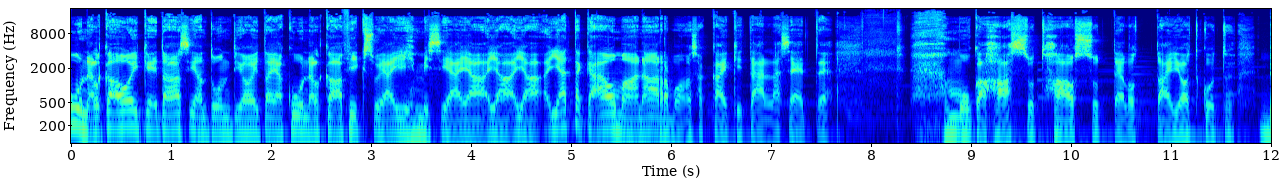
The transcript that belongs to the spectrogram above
kuunnelkaa oikeita asiantuntijoita ja kuunnelkaa fiksuja ihmisiä ja, ja, ja jättäkää omaan arvoonsa kaikki tällaiset muka hassut haussuttelut tai jotkut B-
